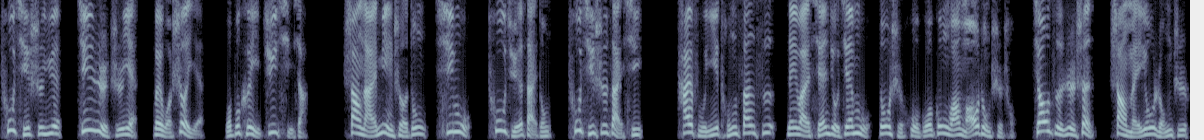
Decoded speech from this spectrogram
突骑师曰：“今日之宴，为我设也，我不可以居其下。”上乃命设东西木，突厥在东，突骑师在西。开府仪同三司，内外贤旧兼牧，都使护国公王毛仲侍宠，骄自日甚，上美优容之。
